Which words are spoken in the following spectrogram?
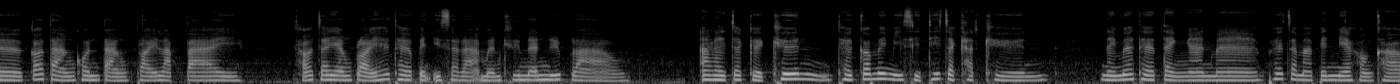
อก็ต่างคนต่างปล่อยหลับไป เขาจะยังปล่อยให้เธอเป็นอิสระเหมือนคืนนั้นหรือเปล่า อะไรจะเกิดขึ้น เธอก็ไม่มีสิทธิ์ที่จะขัดขืน ในเมื่อเธอแต่งงานมาเพื่อจะมาเป็นเมียของเขา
